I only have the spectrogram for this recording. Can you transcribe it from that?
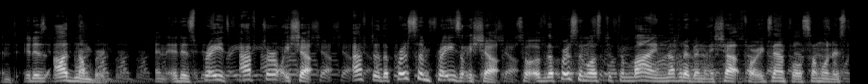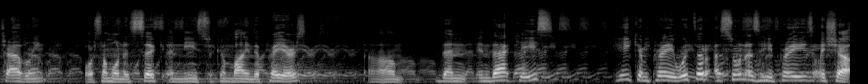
And it is odd numbered. And it is prayed after Isha. After the person prays Isha. So if the person was to combine Maghrib and Isha, for example, someone is traveling or someone is sick and needs to combine the prayers, um, then in that case, he can pray witr as soon as he prays Isha.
